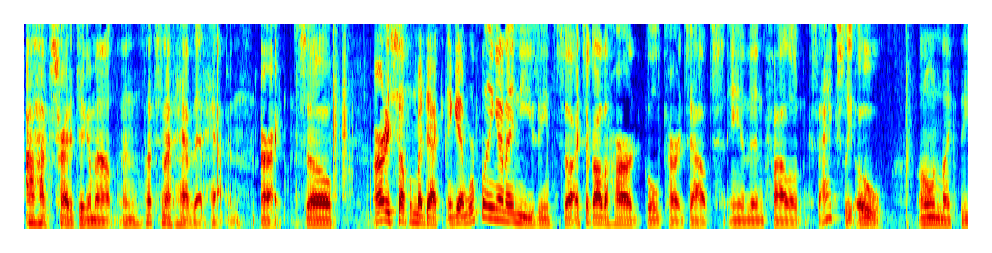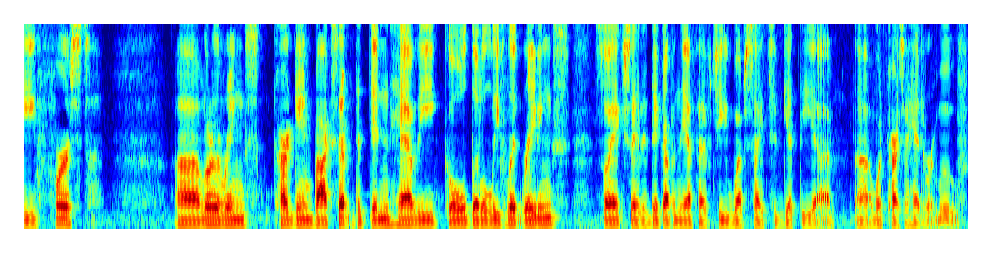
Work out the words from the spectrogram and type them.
I'll have to try to dig him out, and let's not have that happen. All right, so I already shuffled my deck. Again, we're playing on an easy, so I took all the hard gold cards out and then followed because I actually oh own like the first uh, Lord of the Rings card game box set that didn't have the gold little leaflet ratings. So I actually had to dig up in the FFG website to get the uh, uh, what cards I had to remove.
